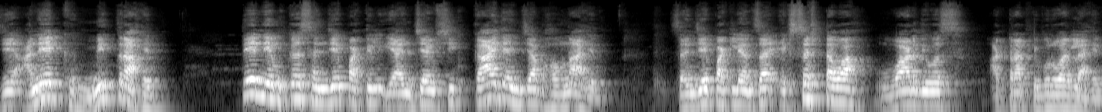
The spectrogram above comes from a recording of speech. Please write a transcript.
जे अनेक मित्र आहेत ते नेमकं संजय पाटील यांच्याविषयी काय त्यांच्या भावना आहेत? संजय पाटील यांचा एकसष्टावा वाढदिवस अठरा फेब्रुवारीला आहे.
